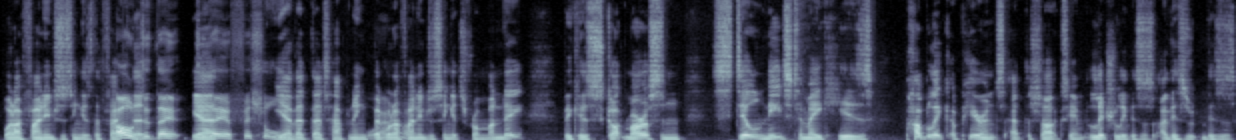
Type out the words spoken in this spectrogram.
What I find interesting is the fact that Oh, that did they? yeah. Did they official? yeah, that that's happening. But what I find interesting, it's from Monday because Scott Morrison still needs to make his public appearance at the Sharks game. Literally, this is uh, this is this is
